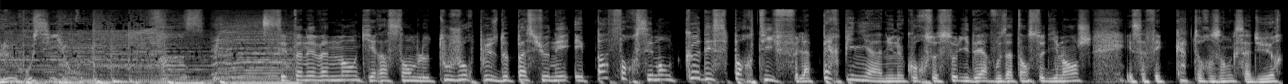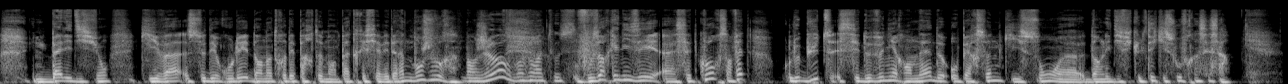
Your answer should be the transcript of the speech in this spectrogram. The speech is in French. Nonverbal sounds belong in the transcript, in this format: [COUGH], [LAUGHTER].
Bleu Roussillon. C'est un événement qui rassemble toujours plus de passionnés et pas forcément que des sportifs. La Perpignane, une course solidaire, vous attend ce dimanche et ça fait 14 ans que ça dure. Une belle édition qui va se dérouler dans notre département. Patricia Védren, bonjour. Bonjour, bonjour à tous. Vous organisez euh, cette course. En fait, le but, c'est de venir en aide aux personnes qui sont euh, dans les difficultés, qui souffrent, hein, c'est ça?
